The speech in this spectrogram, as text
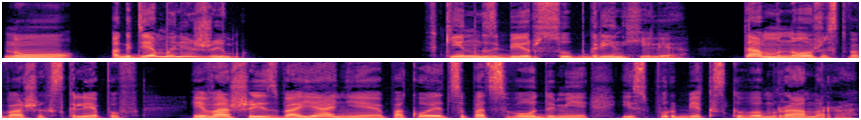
Ну, а где мы лежим? В Кингсбир суп Гринхилле. Там множество ваших склепов — и ваше изваяние покоится под сводами из пурбекского мрамора.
